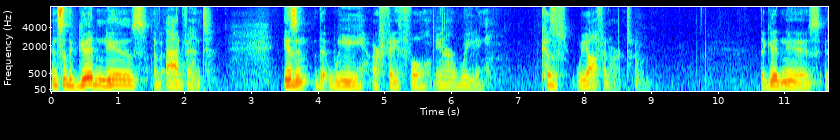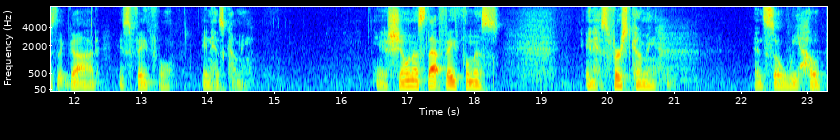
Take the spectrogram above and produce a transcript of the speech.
And so the good news of Advent isn't that we are faithful in our waiting, because we often aren't. The good news is that God is faithful in his coming. He has shown us that faithfulness in his first coming, and so we hope,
